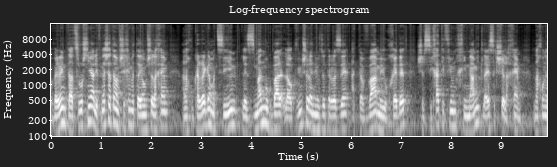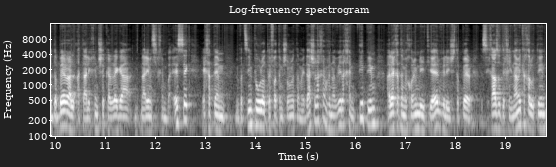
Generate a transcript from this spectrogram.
חברים, תעצרו שנייה, לפני שאתם ממשיכים את היום שלכם, אנחנו כרגע מציעים לזמן מוגבל לעוקבים של הניוזלטר הזה הטבה מיוחדת של שיחת אפיון חינמית לעסק שלכם. אנחנו נדבר על התהליכים שכרגע מתנהלים אצלכם בעסק, איך אתם מבצעים פעולות, איפה אתם שומרים את המידע שלכם, ונביא לכם טיפים על איך אתם יכולים להתייעל ולהשתפר. השיחה הזאת היא חינמית לחלוטין,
